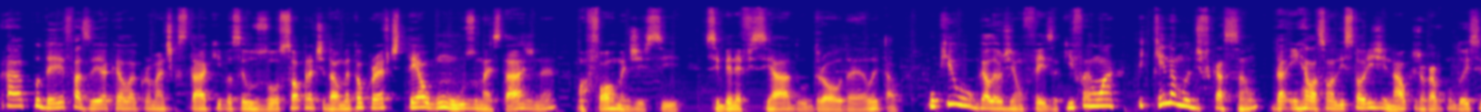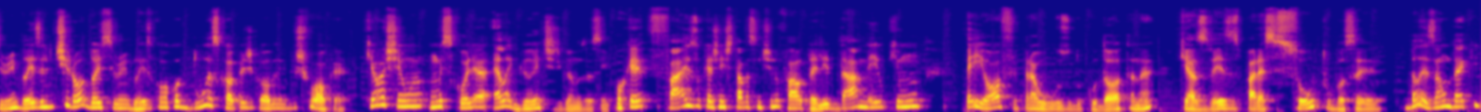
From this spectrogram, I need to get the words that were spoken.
para poder fazer aquela Chromatic Star que você usou só para te dar o Metalcraft ter algum uso mais tarde, né? Uma forma de se se beneficiar do draw dela e tal. O que o Galeugião fez aqui foi uma pequena modificação da, em relação à lista original, que jogava com dois Searing Blaze. Ele tirou dois Searing Blaze e colocou duas cópias de Goblin Bushwalker, que eu achei uma, uma escolha elegante, digamos assim, porque faz o que a gente estava sentindo falta. Ele dá meio que um payoff para o uso do Kudota, né? Que às vezes parece solto você beleza, é um deck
